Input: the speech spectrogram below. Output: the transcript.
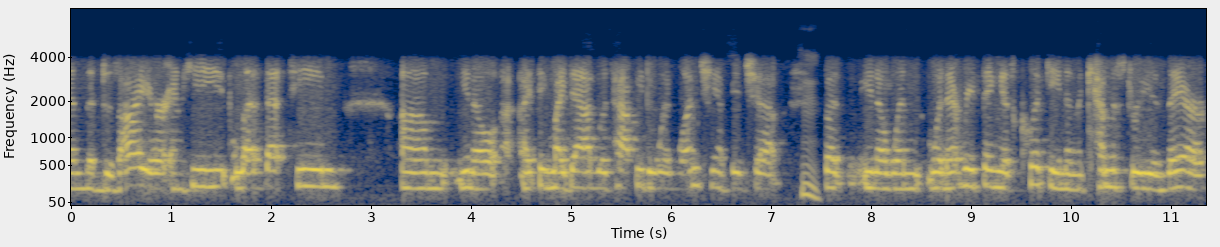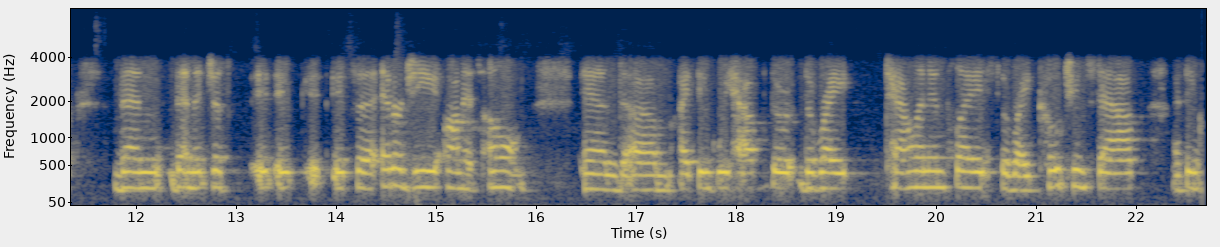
and the desire. And he led that team um, you know, I think my dad was happy to win one championship, hmm. but you know, when when everything is clicking and the chemistry is there, then then it just it, it, it it's an energy on its own, and um, I think we have the the right talent in place, the right coaching staff. I think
